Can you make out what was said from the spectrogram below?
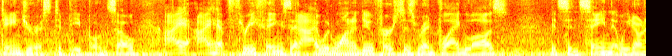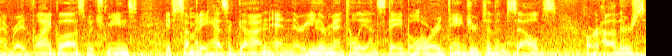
dangerous to people. And so I, I have three things that I would want to do. First is red flag laws. It's insane that we don't have red flag laws, which means if somebody has a gun and they're either mentally unstable or a danger to themselves or others,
